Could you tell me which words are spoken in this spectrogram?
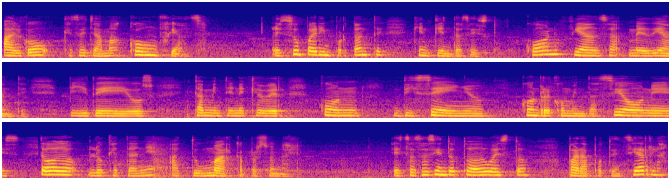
algo que se llama confianza. Es súper importante que entiendas esto. Confianza mediante videos, también tiene que ver con diseño, con recomendaciones, todo lo que atañe a tu marca personal. Estás haciendo todo esto para potenciarla.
